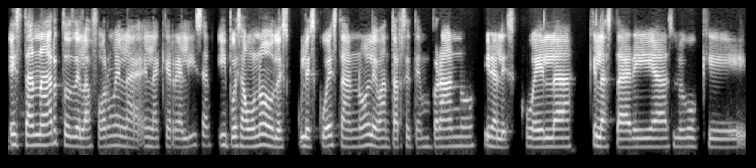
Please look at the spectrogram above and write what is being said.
están hartos de la forma en la, en la que realizan y pues a uno les, les cuesta, ¿no? Levantarse temprano, ir a la escuela, que las tareas, luego que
